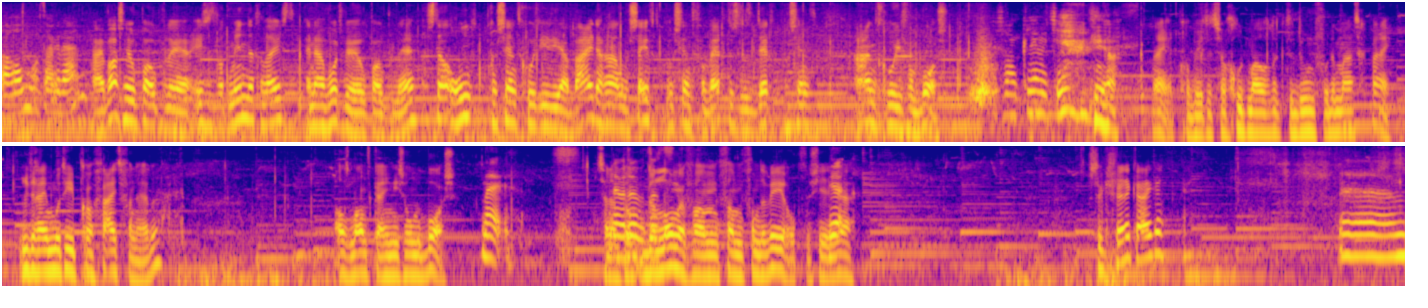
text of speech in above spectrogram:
Waarom wordt dat gedaan? Hij was heel populair, is het wat minder geweest. En hij wordt weer heel populair. Stel 100% groeit ieder jaar bij, daar halen we 70% van weg. Dus dat is 30% aangroei van bos. Dat is wel een klimmetje. Ja. Nee, je probeert het zo goed mogelijk te doen voor de maatschappij. Iedereen moet hier profijt van hebben. Als land kan je niet zonder bos. Nee. Het zijn ook de, longen van, van, van de wereld. Dus je, Ja. ja. Een stukje verder kijken. Ehm,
